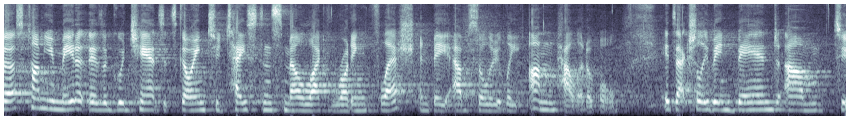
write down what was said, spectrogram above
first time you meet it, there's a good chance it's going to taste and smell like rotting flesh and be absolutely unpalatable. It's actually been banned um, to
